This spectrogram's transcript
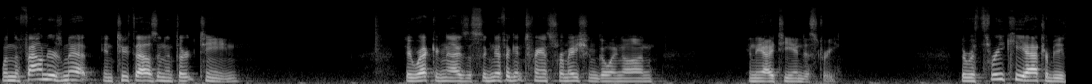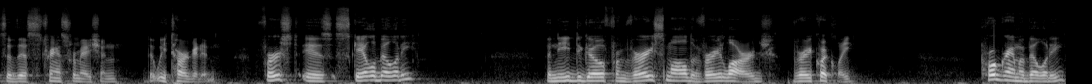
When the founders met in 2013, they recognized a significant transformation going on in the IT industry. There were three key attributes of this transformation that we targeted. First is scalability, the need to go from very small to very large very quickly. Programmability.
